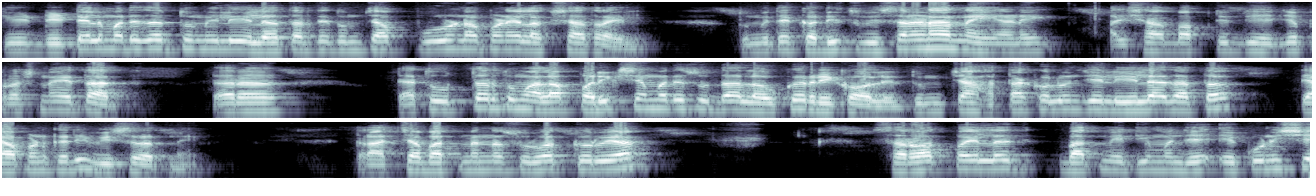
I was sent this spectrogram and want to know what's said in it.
की डिटेलमध्ये जर तुम्ही लिहिलं तर ते तुमच्या पूर्णपणे लक्षात राहील. तुम्ही ते कधीच विसरणार नाही आणि अशा बाबतीत हे जे प्रश्न येतात तर त्याचं उत्तर तुम्हाला परीक्षेमध्ये सुद्धा लवकर रिकॉल येईल. तुमच्या हाताखालून जे लिहिलं जातं ते आपण कधी विसरत नाही. तर आजच्या बातम्यांना सुरुवात करूया. सर्वात पहिलं बातमी ती म्हणजे एकोणीसशे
